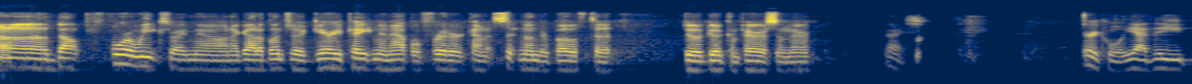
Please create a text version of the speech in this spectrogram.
Uh, about four weeks right now, and I got a bunch of Gary Payton and Apple Fritter kind of sitting under both to do a good comparison there. Nice. Very cool. Yeah, the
